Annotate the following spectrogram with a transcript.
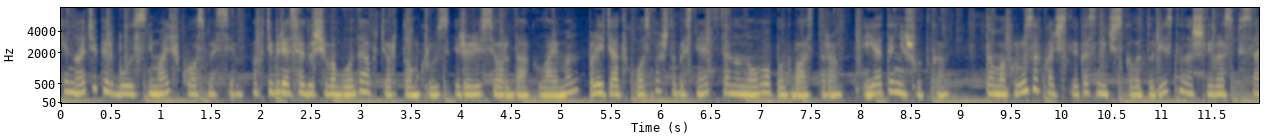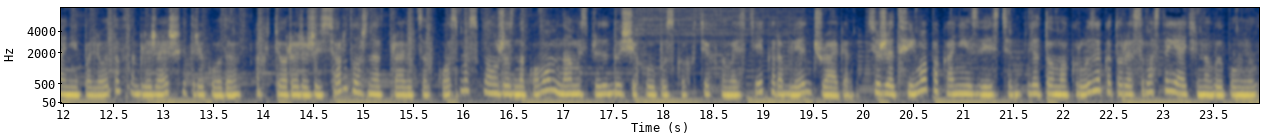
Кино теперь будут снимать в космосе. В октябре следующего года актер Том Круз и режиссер Даг Лайман полетят в космос, чтобы снять сцену нового блокбастера. И это не шутка. Тома Круза в качестве космического туриста нашли в расписании полетов на ближайшие три года. Актер и режиссер должны отправиться в космос на уже знакомом нам из предыдущих выпусков тех новостей корабле Dragon. Сюжет фильма пока неизвестен. Для Тома Круза, который самостоятельно выполнил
